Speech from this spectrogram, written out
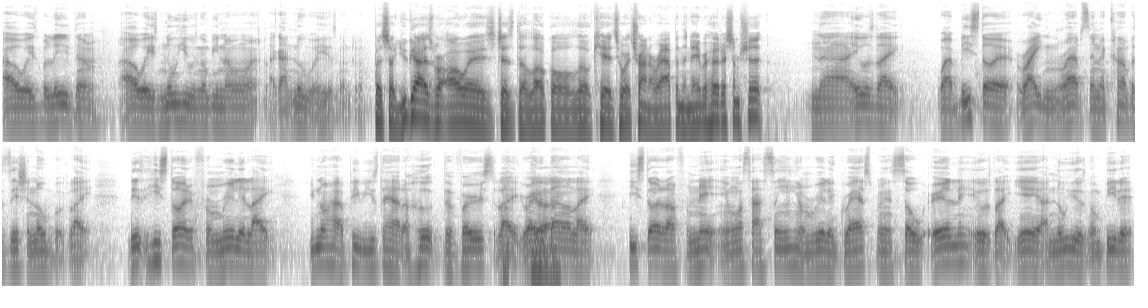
I always believed him. I always knew he was gonna be number one. Like I knew what he was gonna do. But so you guys were always just the local little kids who were trying to rap in the neighborhood or some shit. Nah, it was like YB started writing raps in a composition notebook. Like this, he started from really like, you know how people used to have the hook, the verse, like write Yeah. it down. Like he started off from that, and once I seen him really grasping so early, it was like, yeah, I knew he was gonna be that.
